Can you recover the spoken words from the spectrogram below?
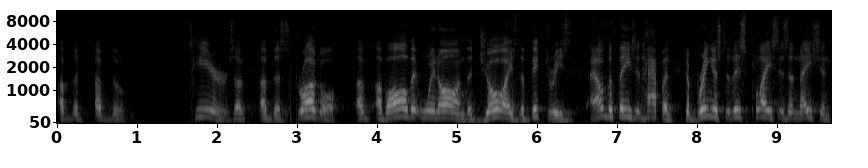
of the, of the tears, of, of the struggle, of, of all that went on, the joys, the victories, all the things that happened to bring us to this place as a nation.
